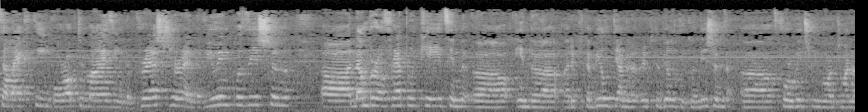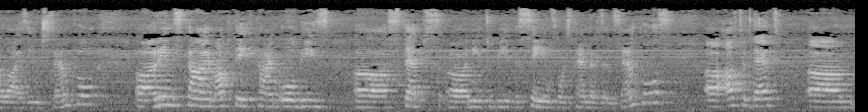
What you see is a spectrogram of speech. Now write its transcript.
selecting or optimizing the pressure and the viewing position, uh, number of replicates in, uh, in the repeatability and repeatability conditions uh, for which we want to analyze each sample. Uh, rinse time, uptake time, all these uh, steps uh, need to be the same for standards and samples. after that, um,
